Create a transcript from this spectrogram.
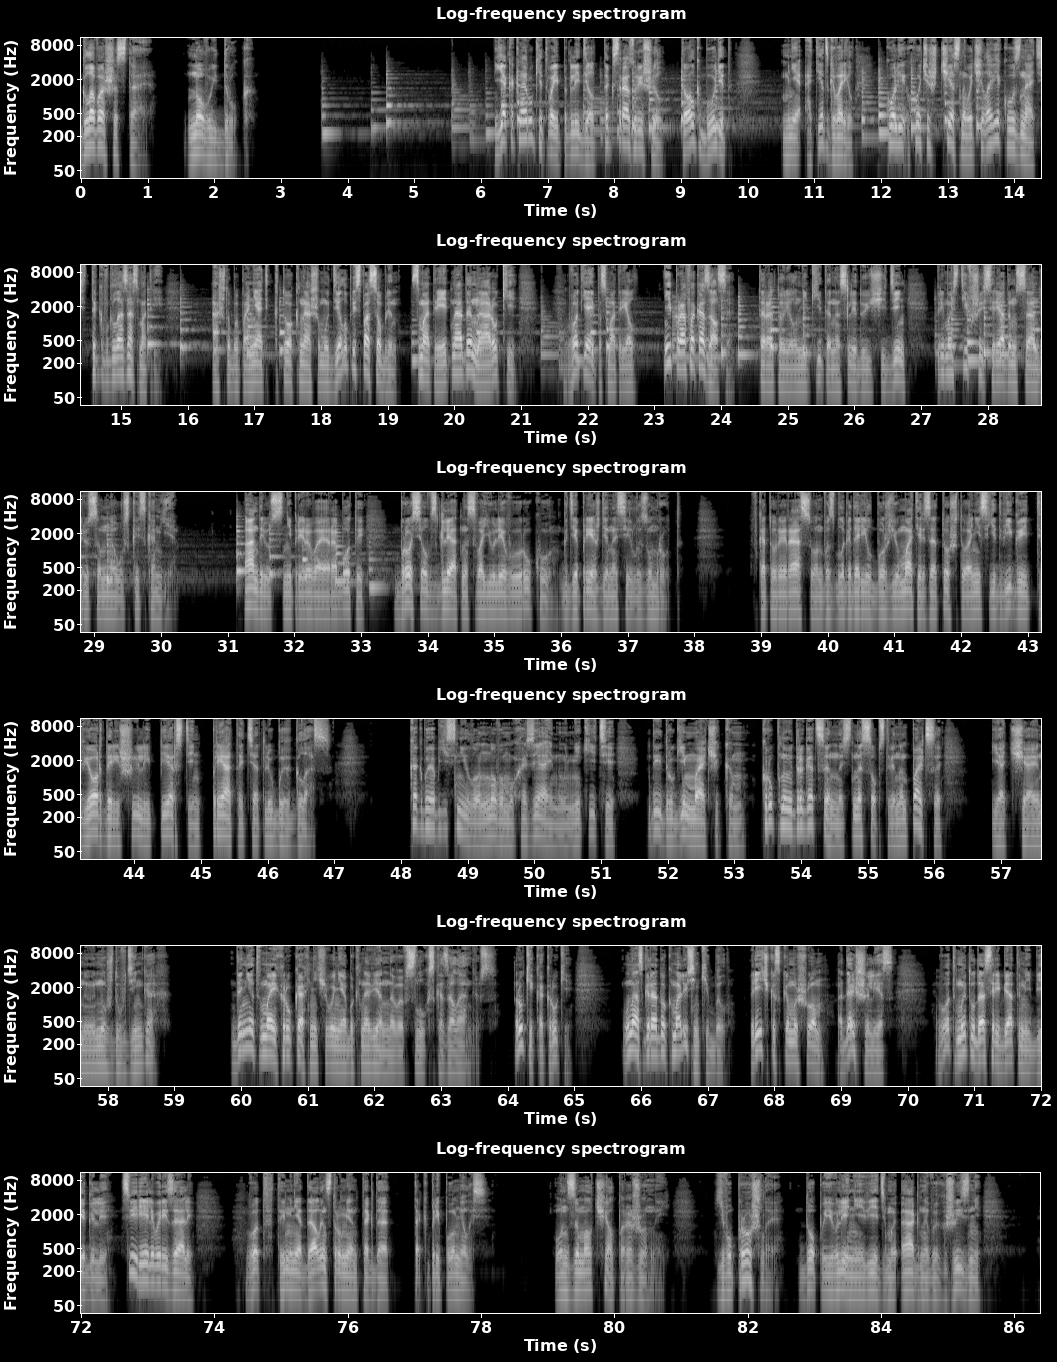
Глава шестая. Новый друг. Я как на руки твои поглядел, так сразу решил, толк будет. Мне отец говорил, коли хочешь честного человека узнать, так в глаза смотри. А чтобы понять, кто к нашему делу приспособлен, смотреть надо на руки. Вот я и посмотрел. И прав оказался, тараторил Никита на следующий день, примостившись рядом с Андрюсом на узкой скамье. Андрюс, не прерывая работы, бросил взгляд на свою левую руку, где прежде носил изумруд. В который раз он возблагодарил Божью Матерь за то, что они с Едвигой твердо решили перстень прятать от любых глаз. Как бы объяснил он новому хозяину, Никите, да и другим мальчикам, крупную драгоценность на собственном пальце — и отчаянную нужду в деньгах. «Да нет в моих руках ничего необыкновенного», — вслух сказал Андрюс. «Руки как руки. У нас городок малюсенький был, речка с камышом, а дальше лес. Вот мы туда с ребятами бегали, свирели вырезали. Вот ты мне дал инструмент тогда, так и припомнилось». Он замолчал, пораженный. Его прошлое, до появления ведьмы Агны в их жизни —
